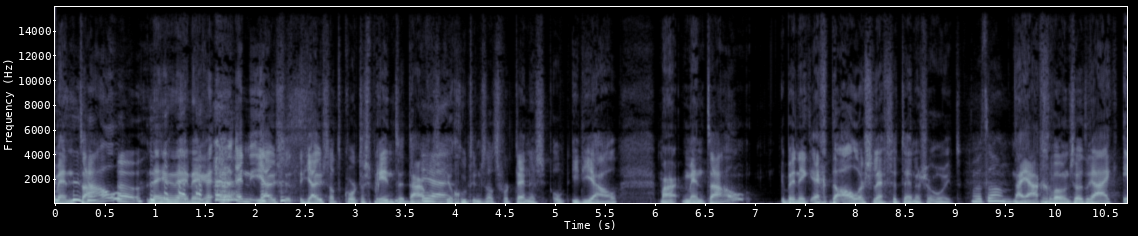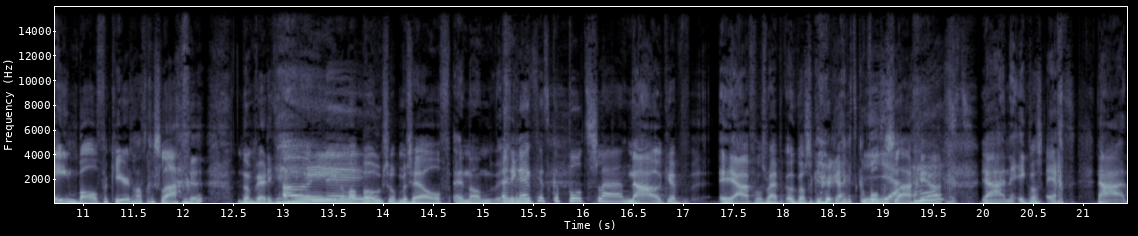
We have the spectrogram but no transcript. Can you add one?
mentaal. Oh. Nee, nee, nee. nee. En, en juist, juist dat korte sprinten. Daar was Ja. ik heel goed in. Dus dat is voor tennis op, ideaal. Maar mentaal ben ik echt de allerslechtste tennisser ooit. Wat dan? Nou ja, gewoon zodra ik één bal verkeerd had geslagen. Dan werd ik Oh, helemaal nee. boos op mezelf. En dan een ging het racket kapot slaan. nou, ik heb... Ja, volgens mij heb ik ook wel eens een keer racket kapot Ja, geslagen, ja. Ja, nee, ik was echt... Nou,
